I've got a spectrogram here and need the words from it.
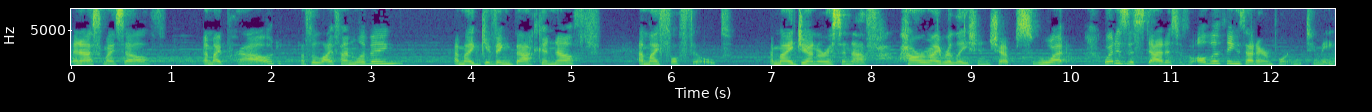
and ask myself, am I proud of the life I'm living? Am I giving back enough? Am I fulfilled? Am I generous enough? How are my relationships? What what is the status of all the things that are important to me?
